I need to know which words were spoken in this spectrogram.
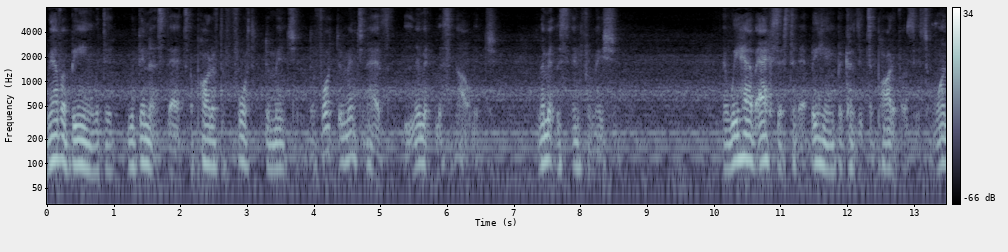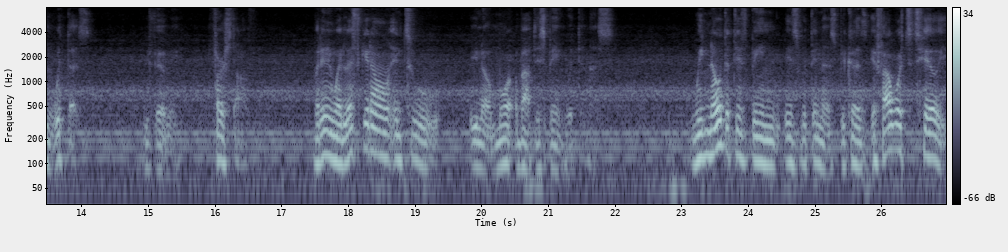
We have a being within within us that's a part of the fourth dimension. The fourth dimension has limitless knowledge, limitless information. And we have access to that being because it's a part of us. It's one with us. You feel me? First off. But anyway, let's get on into, you know, more about this being within us we know that this being is within us because if I were to tell you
